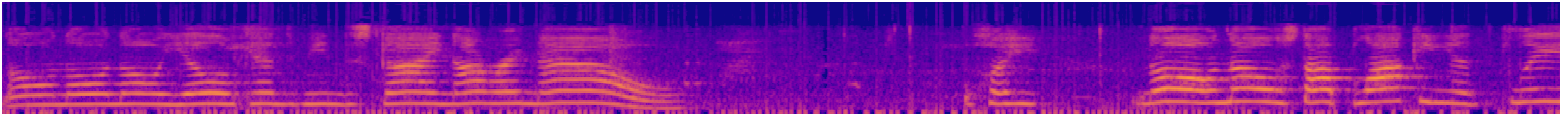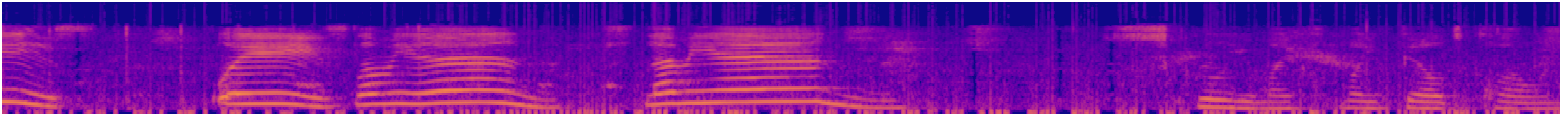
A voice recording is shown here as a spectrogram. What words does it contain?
No, no, no, yellow can't be in the sky, not right now. Wait. No, no, stop blocking it, please. Please, let me in. Let me in. Screw you, my, my failed clone.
